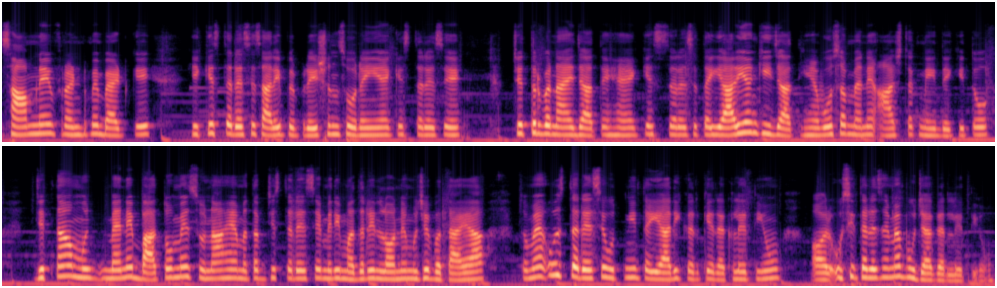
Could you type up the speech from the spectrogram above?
सामने फ्रंट में बैठ के कि किस तरह से सारी प्रिपरेशंस हो रही हैं किस तरह से चित्र बनाए जाते हैं किस तरह से तैयारियाँ की जाती हैं वो सब मैंने आज तक नहीं देखी। तो जितना मैंने बातों में सुना है मतलब जिस तरह से मेरी मदर इन लॉ ने मुझे बताया तो मैं उस तरह से उतनी तैयारी करके रख लेती हूँ और उसी तरह से मैं पूजा कर लेती हूँ।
